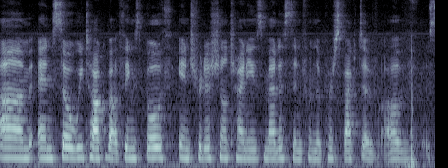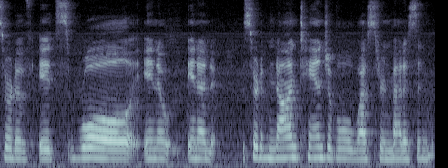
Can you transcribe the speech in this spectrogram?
Um, and so we talk about things both in traditional Chinese medicine from the perspective of sort of its role in a in a sort of non-tangible Western medicine.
